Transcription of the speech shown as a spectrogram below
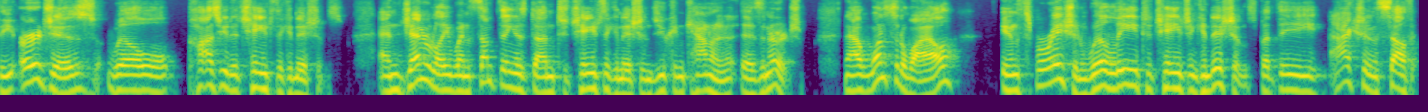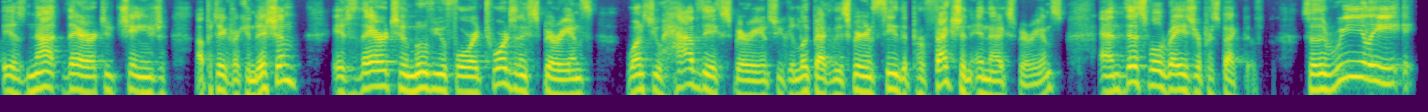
The urges will cause you to change the conditions. And generally, when something is done to change the conditions, you can count on it as an urge. Now, once in a while, inspiration will lead to changing conditions, but the action itself is not there to change a particular condition. It's there to move you forward towards an experience once you have the experience, you can look back at the experience, see the perfection in that experience, and this will raise your perspective. So, the really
